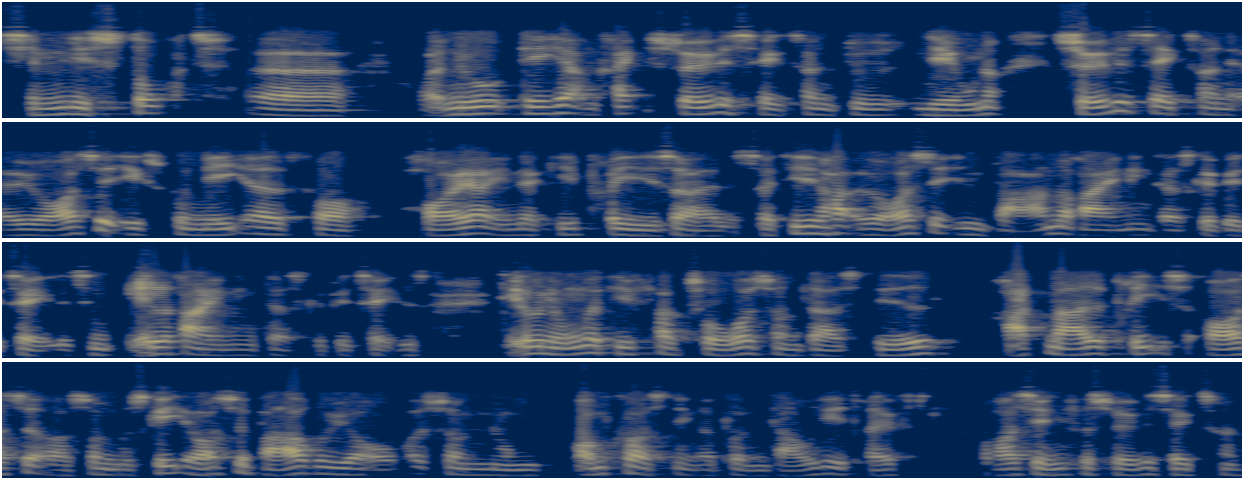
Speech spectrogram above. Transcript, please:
temmelig stort. Øh, og nu det her omkring servicesektoren, du nævner. Servicesektoren er jo også eksponeret for højere energipriser. Altså, de har jo også en varmeregning, der skal betales, en elregning, der skal betales. Det er jo nogle af de faktorer, som der er steget ret meget pris også, og som måske også bare ryger over som nogle omkostninger på den daglige drift, også inden for servicesektoren.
